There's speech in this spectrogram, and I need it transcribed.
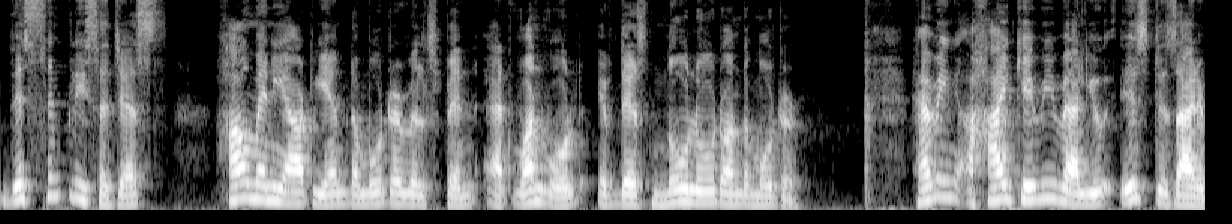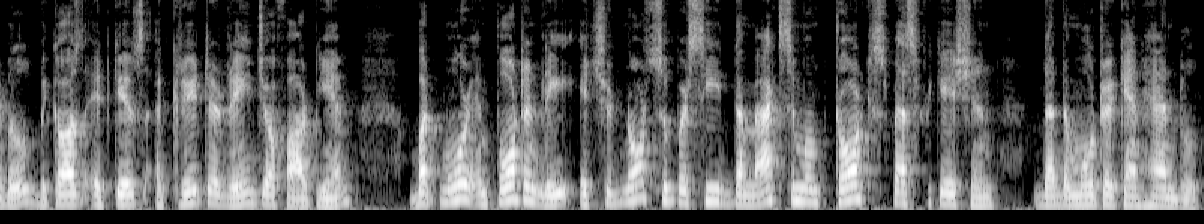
This simply suggests how many RPM the motor will spin at 1 volt if there's no load on the motor. Having a high kV value is desirable because it gives a greater range of RPM, but more importantly, it should not supersede the maximum torque specification that the motor can handle.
